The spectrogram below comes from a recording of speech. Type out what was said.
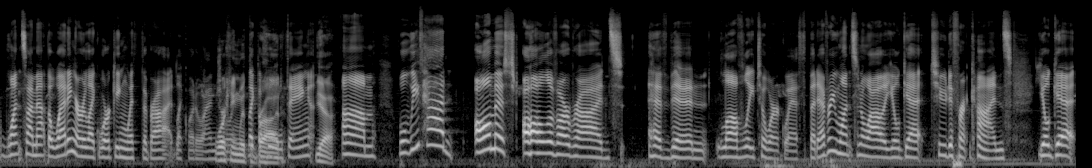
once I'm at the wedding, or like working with the bride? Like, what do I enjoy? Working with the like the whole thing. yeah. Um. Well, we've had almost all of our brides have been lovely to work with, but every once in a while you'll get two different kinds. You'll get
